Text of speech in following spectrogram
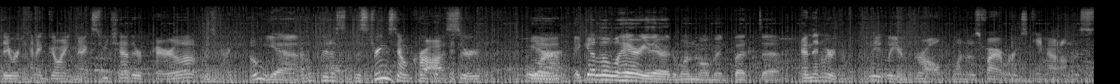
they were kind of going next to each other parallel. It was like, oh, Yeah. I hope the strings don't cross, or or. yeah. It got a little hairy there at one moment, but uh, And then we were completely enthralled when those fireworks came out on this,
